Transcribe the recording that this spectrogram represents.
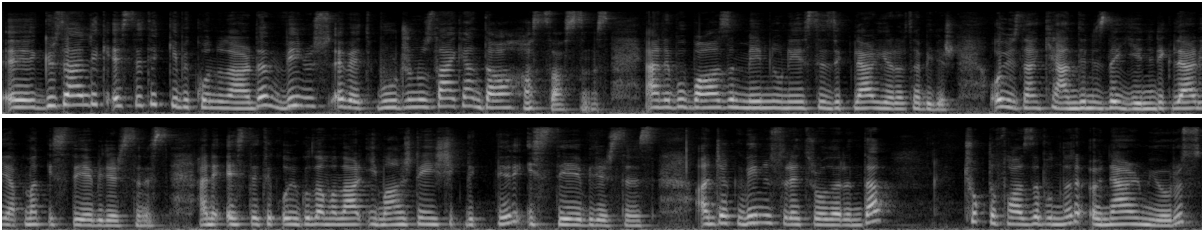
Ee, güzellik estetik gibi konularda Venüs evet burcunuzdayken daha hassassınız. Yani bu bazı memnuniyetsizlikler yaratabilir. O yüzden kendinizde yenilikler yapmak isteyebilirsiniz. Hani estetik uygulamalar imaj değişiklikleri isteyebilirsiniz. Ancak Venüs retrolarında çok da fazla bunları önermiyoruz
